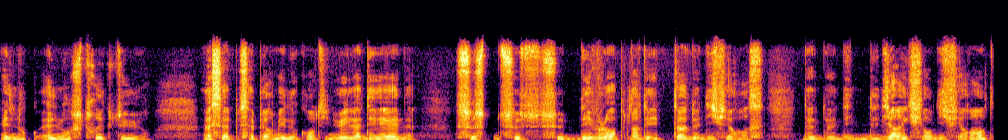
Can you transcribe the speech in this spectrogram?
elle nous, structure. Ça, ça, permet de continuer l'ADN se, développe dans des tas de différences, de, directions différentes,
